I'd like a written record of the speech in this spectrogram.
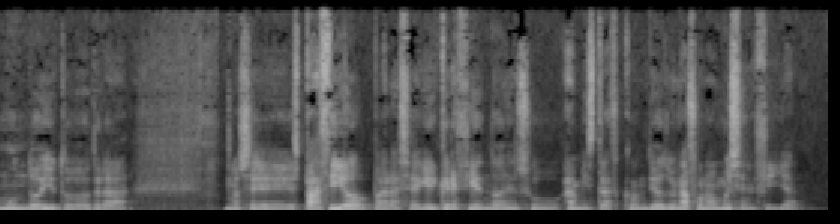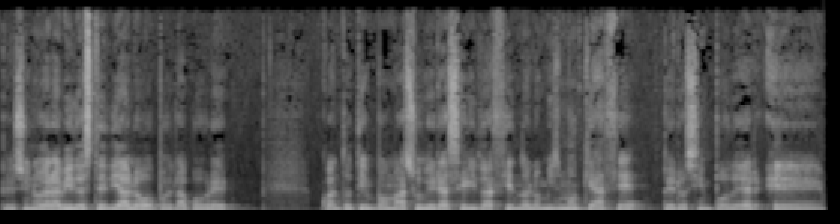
mundo y toda otra no sé, espacio para seguir creciendo en su amistad con Dios de una forma muy sencilla. Pero si no hubiera habido este diálogo, pues la pobre, ¿cuánto tiempo más hubiera seguido haciendo lo mismo que hace, pero sin poder, eh,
